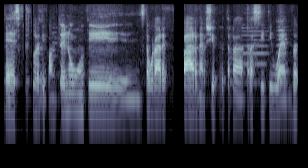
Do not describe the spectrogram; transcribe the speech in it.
eh, scrittura di contenuti, instaurare partnership tra, tra siti web.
